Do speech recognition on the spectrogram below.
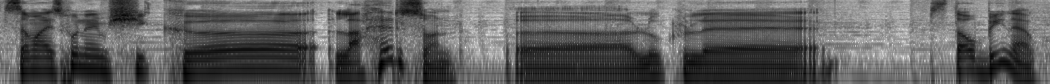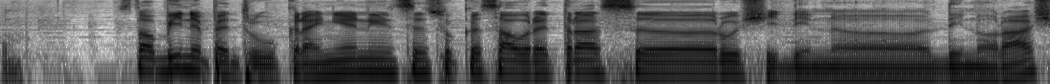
Să mai spunem și că la Herson uh, lucrurile stau bine acum. stau bine pentru ucrainieni în sensul că s-au retras uh, rușii din, uh, din oraș.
